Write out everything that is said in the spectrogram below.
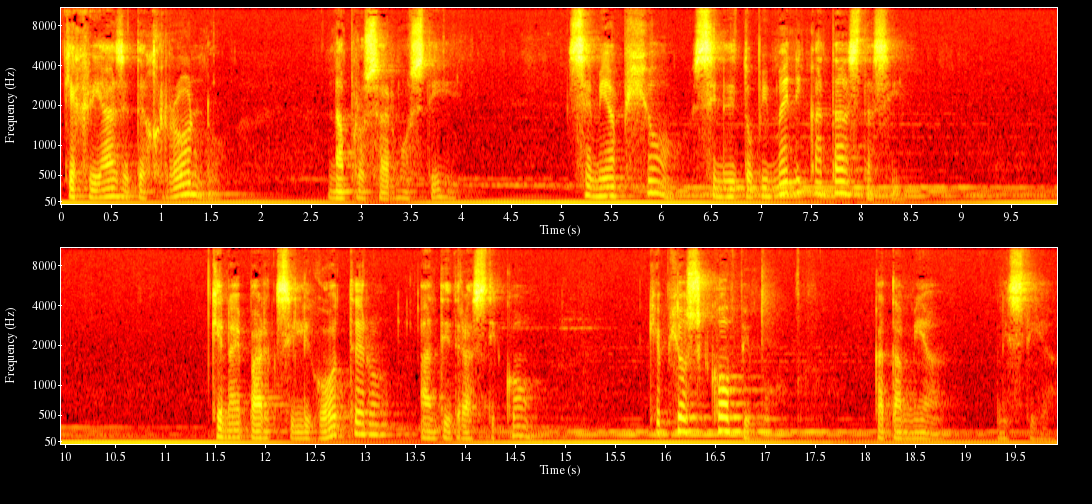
και χρειάζεται χρόνο να προσαρμοστεί σε μια πιο συνειδητοποιημένη κατάσταση και να υπάρξει λιγότερο αντιδραστικό και πιο σκόπιμο κατά μία νηστεία.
